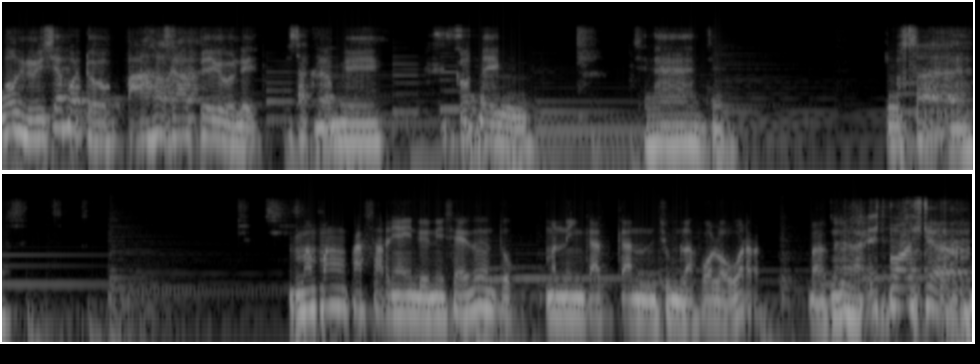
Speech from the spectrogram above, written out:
wong Indonesia padha pasas kabeh iku nek Instagrame klubnya iku. Jan, jan. Rusak ya. Memang pasarnya Indonesia itu untuk meningkatkan jumlah follower bagus. Nah, exposure,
